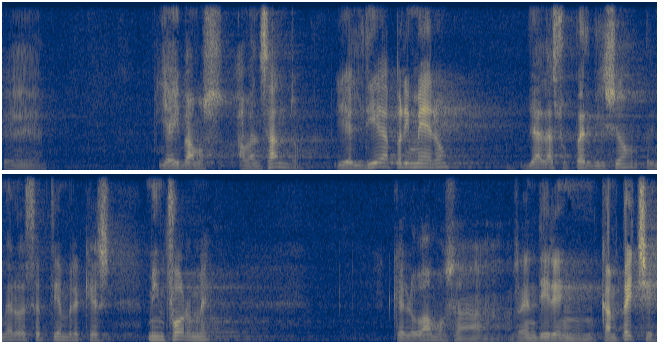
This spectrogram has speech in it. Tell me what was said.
Eh, y ahí vamos avanzando. Y el día primero, ya la supervisión, primero de septiembre, que es mi informe, que lo vamos a rendir en Campeche,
